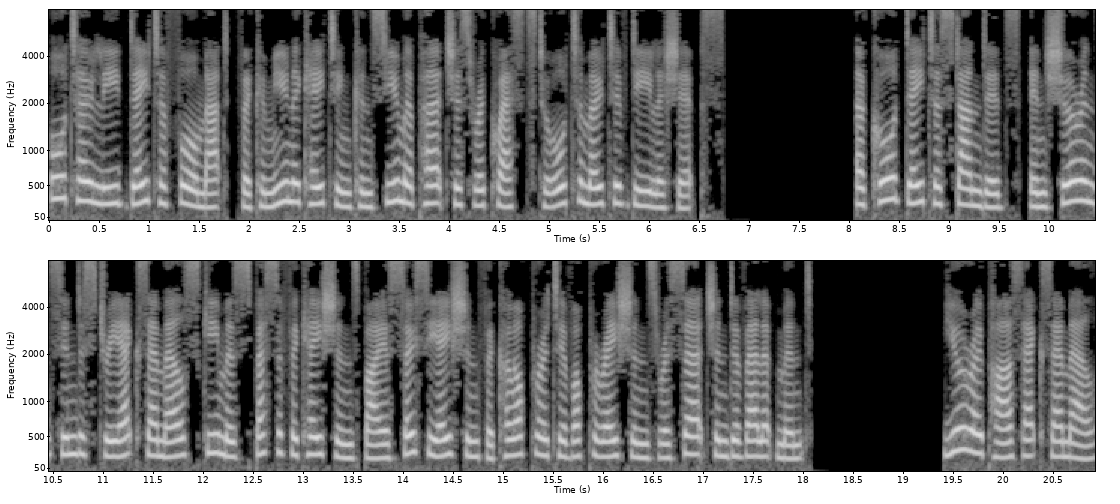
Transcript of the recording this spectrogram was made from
Auto Lead data format, for communicating consumer purchase requests to automotive dealerships. ACORD Data Standards, Insurance Industry XML Schemas Specifications by Association for Cooperative Operations Research and Development Europass XML,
